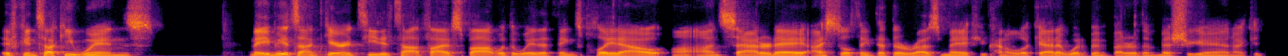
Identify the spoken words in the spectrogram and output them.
If Kentucky wins, maybe it's not guaranteed a top five spot with the way that things played out on, on Saturday. I still think that their resume, if you kind of look at it, would have been better than Michigan. I could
